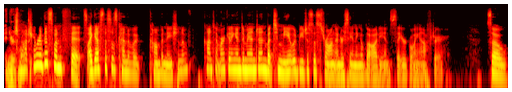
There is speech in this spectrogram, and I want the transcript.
in your I'm not sure where this one fits. I guess this is kind of a combination of content marketing and demand gen, but to me, it would be just a strong understanding of the audience that you're going after. So,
